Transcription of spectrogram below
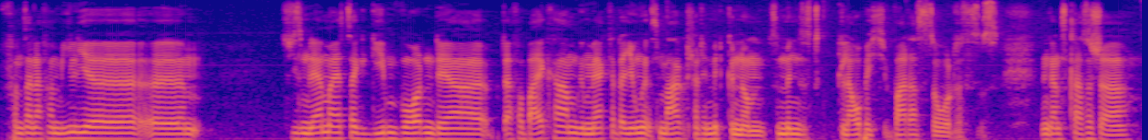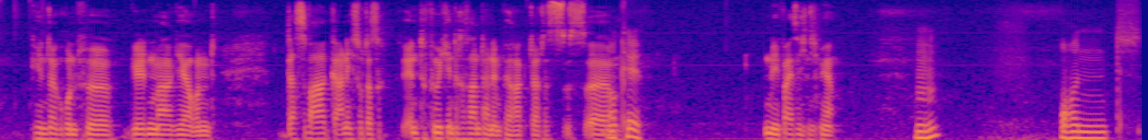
von seiner Familie ähm, zu diesem Lehrmeister gegeben worden, der da vorbeikam, gemerkt hat, der Junge ist magisch, hat ihn mitgenommen. Zumindest glaube ich, war das so. Das ist ein ganz klassischer Hintergrund für Gildenmagier und das war gar nicht so das für mich Interessante an dem Charakter. Das ist ähm, okay. Nee, weiß ich nicht mehr. Mhm. Und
